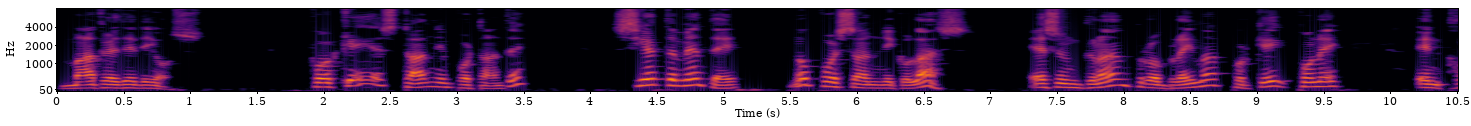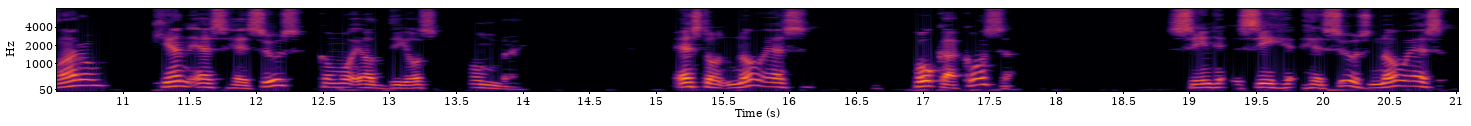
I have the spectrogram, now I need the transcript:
Madre de Dios. ¿Por qué es tan importante? Ciertamente no por San Nicolás. Es un gran problema porque pone en claro quién es Jesús como el Dios hombre. Esto no es poca cosa. Si, Jesús no es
